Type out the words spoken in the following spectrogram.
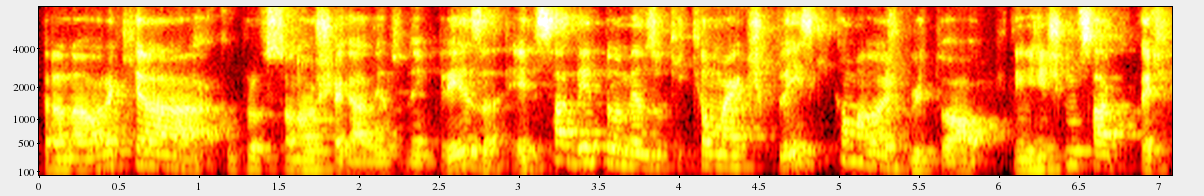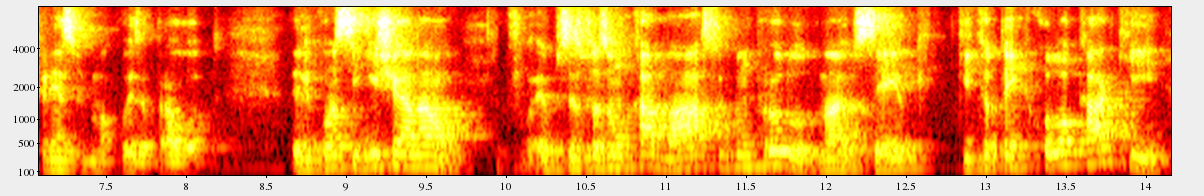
para na hora que, a, que, o profissional chegar dentro da empresa, ele saber pelo menos o que, que é um marketplace, o que, que é uma loja virtual. Tem gente que não sabe qual é a diferença de uma coisa para outra. Ele conseguir chegar, não, eu preciso fazer um cadastro de um produto. Não, eu sei o que, que eu tenho que colocar aqui.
